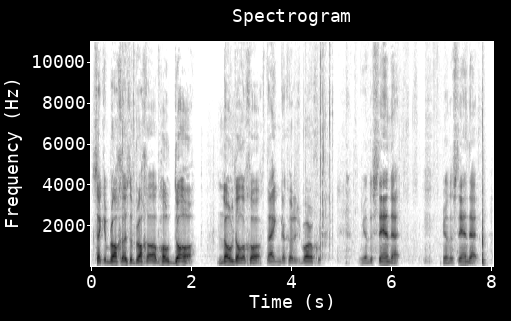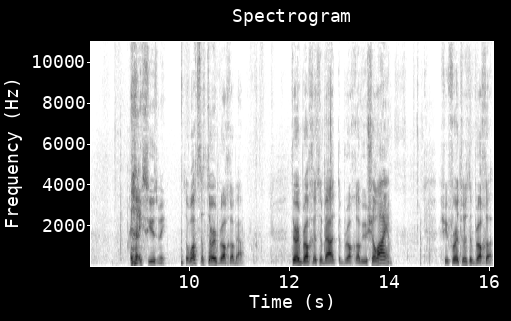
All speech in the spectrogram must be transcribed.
Second bracha is the bracha of Hodah, no dalacha, thanking HaKadosh Baruch Hu. We understand that. We understand that. Excuse me. So what's the third bracha about? Third bracha is about the bracha of Yerushalayim. It's referred to as the bracha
